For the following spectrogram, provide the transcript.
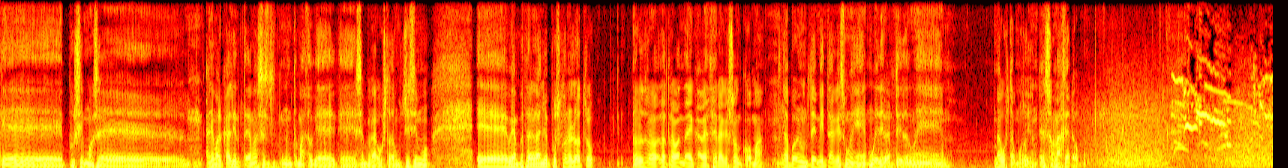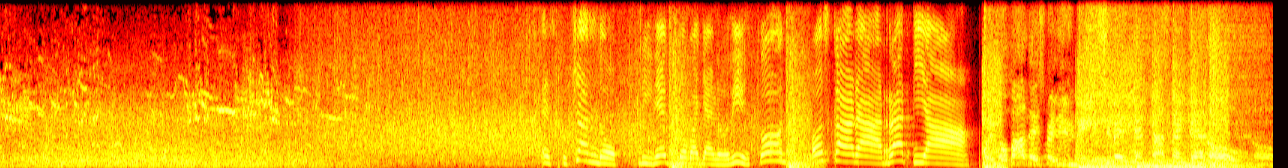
que pusimos eh, Animal Caliente, además es un temazo que, siempre me ha gustado muchísimo. Eh, voy a empezar el año pues con el otro, el otro- la otra banda de cabecera que son Coma. Voy a poner un temita que es muy, muy divertido, muy, me gusta muy bien, el sonajero. Escuchando Directo Valladolid con Óscar Arratia. Vuelvo pa' despedirme si me tientas me quedo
